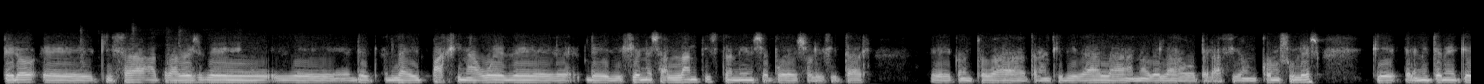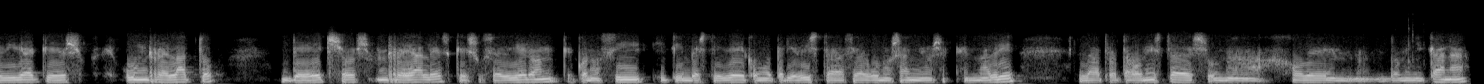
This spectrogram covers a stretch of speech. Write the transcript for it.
pero eh, quizá a través de, la página web de, Ediciones Atlantis también se puede solicitar eh, con toda tranquilidad la novela Operación Cónsules, que permíteme que diga que es un relato de hechos reales que sucedieron, que conocí y que investigué como periodista hace algunos años en Madrid. La protagonista es una joven dominicana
